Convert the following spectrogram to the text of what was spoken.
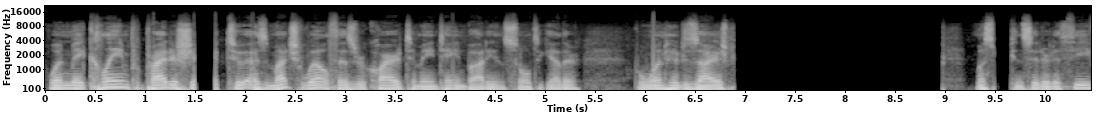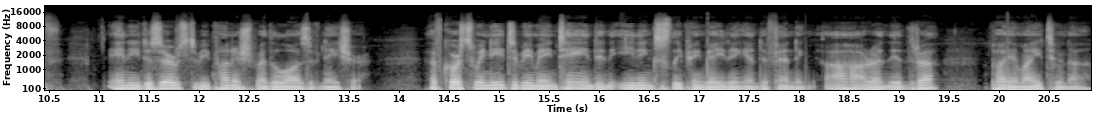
One may claim proprietorship to as much wealth as required to maintain body and soul together, but one who desires must be considered a thief, and he deserves to be punished by the laws of nature. Of course, we need to be maintained in eating, sleeping, mating, and defending. Ahara nidra payamaituna.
